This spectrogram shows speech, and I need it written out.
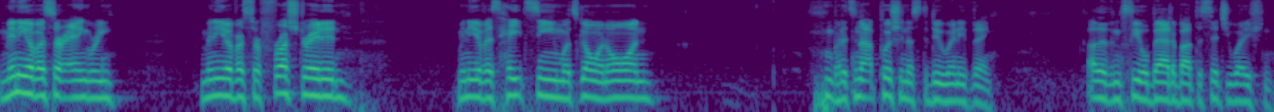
Many of us are angry. Many of us are frustrated. Many of us hate seeing what's going on. But it's not pushing us to do anything other than feel bad about the situation.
